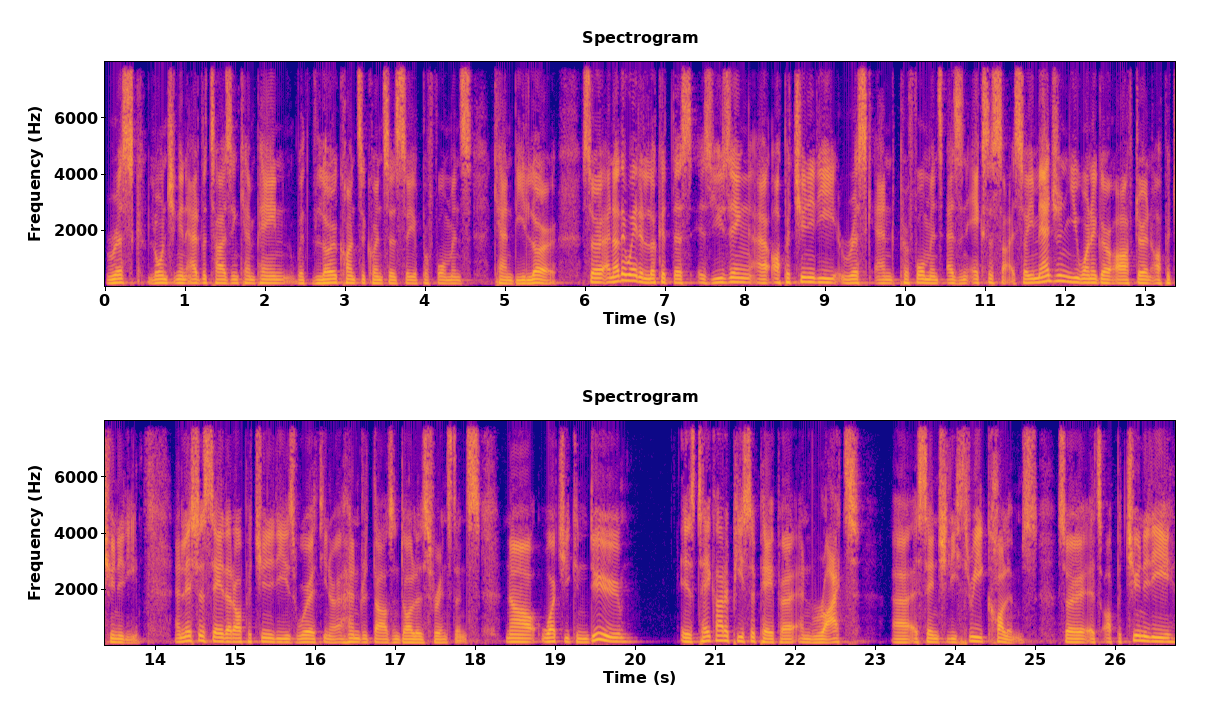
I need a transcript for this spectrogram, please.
risk launching an advertising campaign with low consequences so your performance can be low. So, another way to look at this is using uh, opportunity, risk, and performance as an exercise. So, imagine you want to go after an opportunity, and let's just say that opportunity is worth, you know, $100,000, for instance. Now, what you can do is take out a piece of paper and write uh, essentially three columns. So, it's opportunity,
